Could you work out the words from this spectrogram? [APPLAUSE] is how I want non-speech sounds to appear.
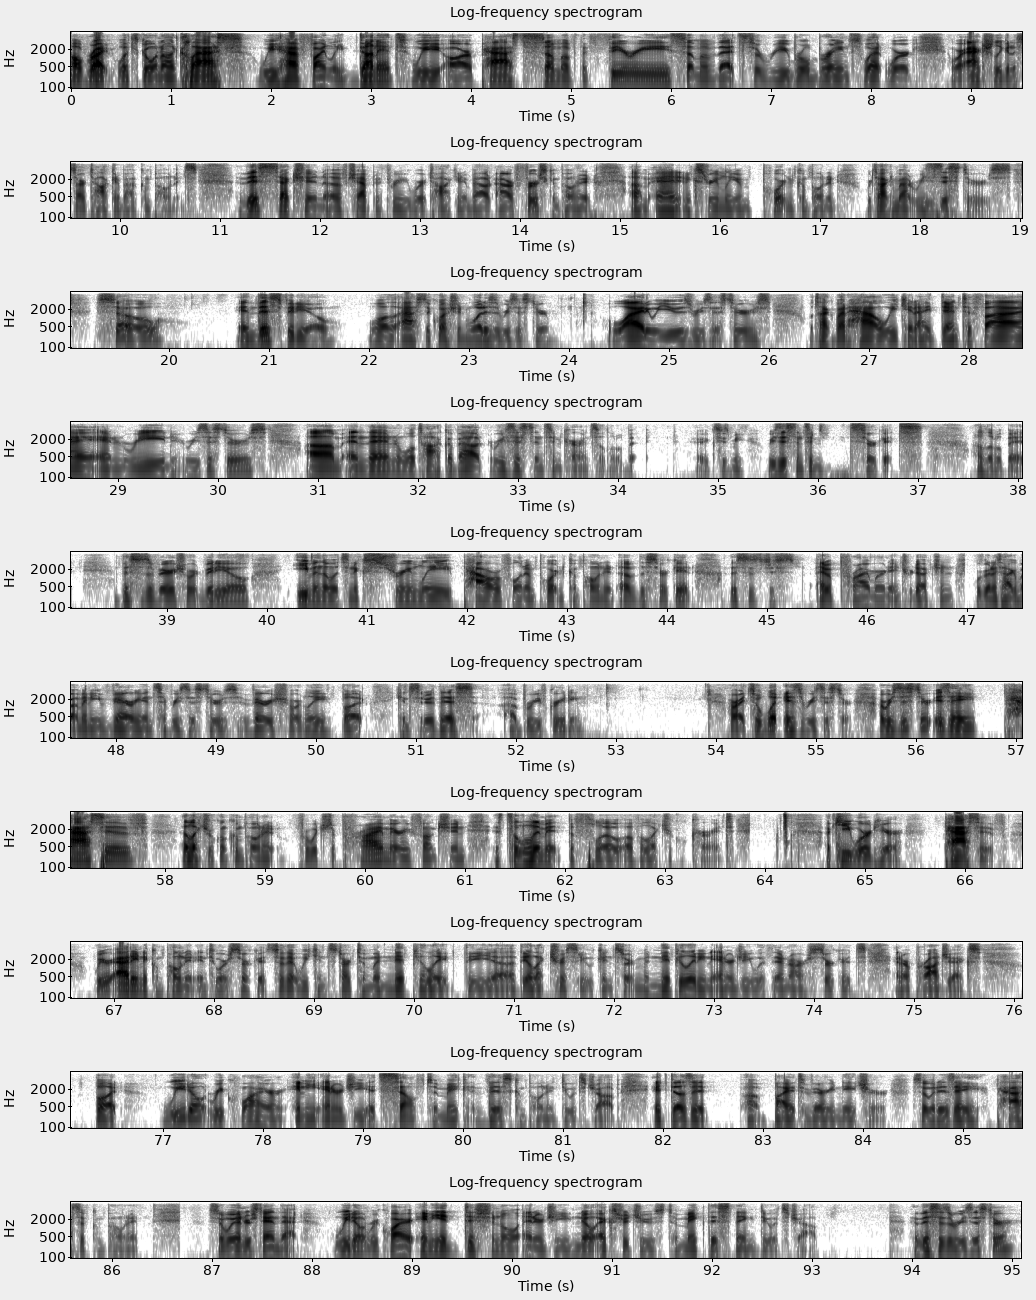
All right, what's going on, class? We have finally done it. We are past some of the theory, some of that cerebral brain sweat work, and we're actually going to start talking about components. This section of chapter 3, we're talking about our first component um, and an extremely important component. We're talking about resistors. So, in this video, we'll ask the question, what is a resistor? Why do we use resistors? We'll talk about how we can identify and read resistors. Um, and then we'll talk about resistance and currents a little bit. Or, excuse me, resistance and circuits a little bit. This is a very short video. Even though it's an extremely powerful and important component of the circuit, this is just a primer and introduction. We're going to talk about many variants of resistors very shortly, but consider this a brief greeting. All right, so what is a resistor? A resistor is a passive electrical component for which the primary function is to limit the flow of electrical current. A key word here, passive. We're adding a component into our circuit so that we can start to manipulate the, uh, the electricity. We can start manipulating energy within our circuits and our projects. But we don't require any energy itself to make this component do its job. It does it uh, by its very nature. So it is a passive component. So we understand that. We don't require any additional energy, no extra juice to make this thing do its job. This is a resistor.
